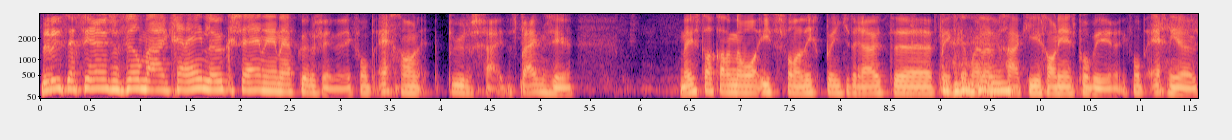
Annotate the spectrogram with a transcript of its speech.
Er is echt serieus een film waar ik geen één leuke scène in heb kunnen vinden. Ik vond het echt gewoon pure scheid. Het spijt me zeer. Meestal kan ik nog wel iets van een lichtpuntje eruit eh, pikken, maar dat ga ik hier gewoon niet eens proberen. Ik vond het echt niet leuk.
